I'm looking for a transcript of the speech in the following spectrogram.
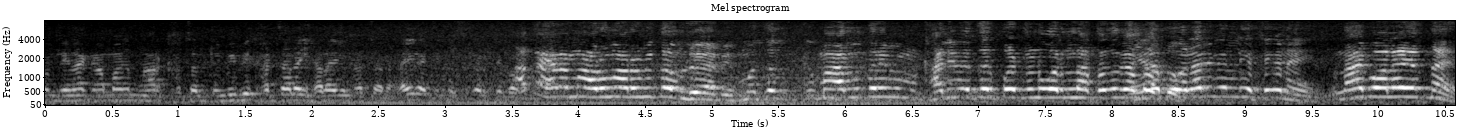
पण बिना कामाला मार खाचाल तुम्ही बी खाचाला ह्यालाही खाचाला. आहे का ते कसं करते बघा. आता ह्याला मारू मारू मी दमलोय आम्ही. मग जर मारलं तरी खाली जर पडलं वर लाताच याला घालतो बोलायला गेलं येते का नाही? नाही बोला येत नाही.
